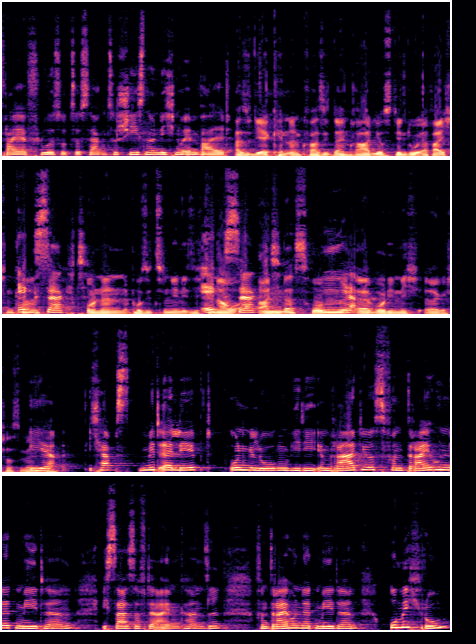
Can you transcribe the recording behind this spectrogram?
freier Flur sozusagen zu schießen und nicht nur im Wald. Also die erkennen dann quasi deinen Radius, den du erreichen kannst. Exakt. Und dann positionieren die sich genau Exakt. genau andersrum, ja. äh, wo die nicht äh, geschossen werden. Ja, ich habe es miterlebt, ungelogen, wie die im Radius von 300 Metern, ich saß auf der einen Kanzel, von 300 Metern um mich rum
